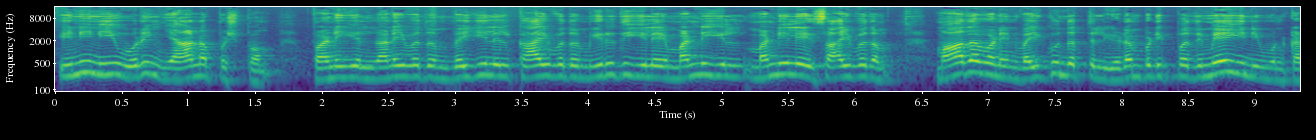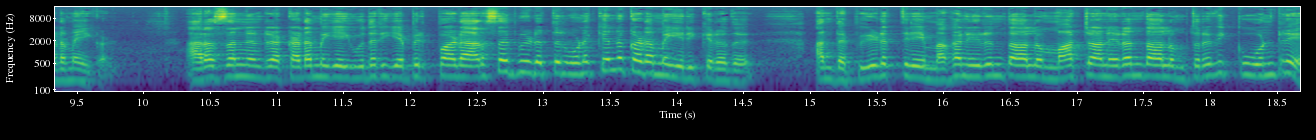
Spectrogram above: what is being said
இனி நீ ஒரு ஞான புஷ்பம் பனியில் நனைவதும் வெயிலில் காய்வதும் இறுதியிலே மண்ணியில் மண்ணிலே சாய்வதும் மாதவனின் வைகுந்தத்தில் இடம் பிடிப்பதுமே இனி உன் கடமைகள். அரசன் என்ற கடமையை உதறிய பிற்பாடு அரச பீடத்தில் உனக்கென்ன கடமை இருக்கிறது? அந்த பீடத்திலே மகன் இருந்தாலும் மாற்றான் இறந்தாலும் துறவிக்கு ஒன்றே.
